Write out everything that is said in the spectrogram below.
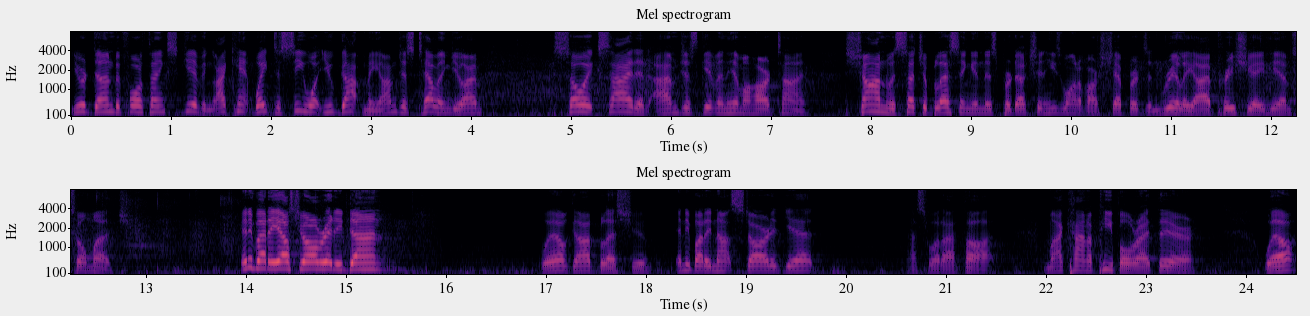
You're done before Thanksgiving. I can't wait to see what you got me. I'm just telling you, I'm so excited. I'm just giving him a hard time. Sean was such a blessing in this production. He's one of our shepherds, and really, I appreciate him so much. Anybody else, you're already done? Well, God bless you. Anybody not started yet? That's what I thought. My kind of people right there. Well,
